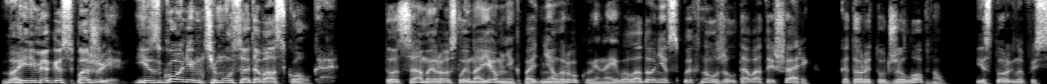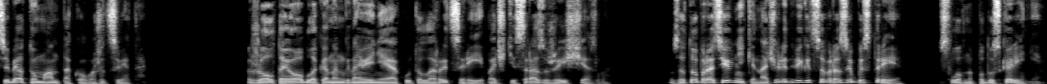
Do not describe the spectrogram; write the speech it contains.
«Во имя госпожи, изгоним тьму с этого осколка!» Тот самый рослый наемник поднял руку, и на его ладони вспыхнул желтоватый шарик, который тут же лопнул, исторгнув из себя туман такого же цвета. Желтое облако на мгновение окутало рыцарей и почти сразу же исчезло. Зато противники начали двигаться в разы быстрее, словно под ускорением.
